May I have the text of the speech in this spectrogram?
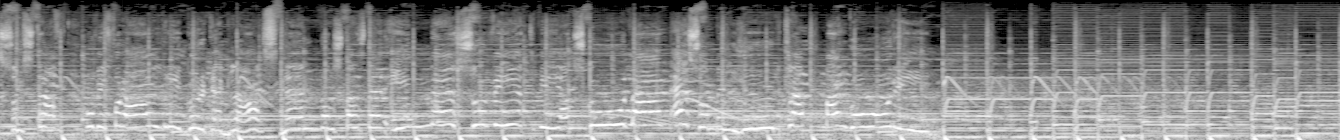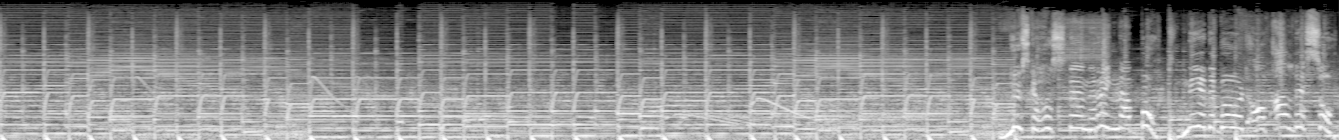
straffas som straff och vi får aldrig gurkaglass. Men någonstans där inne så vet vi att skolan är som en julklapp man går i. Nu ska hösten regna bort, nederbörd av all dess sort.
